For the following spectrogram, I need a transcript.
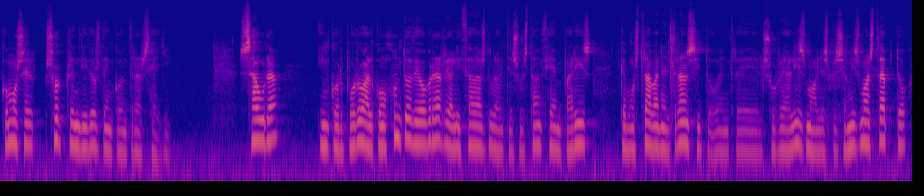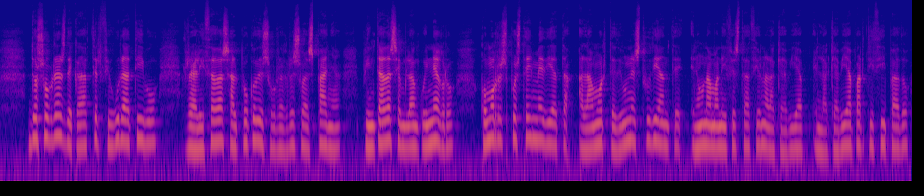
como ser sorprendidos de encontrarse allí. Saura incorporó al conjunto de obras realizadas durante su estancia en París que mostraban el tránsito entre el surrealismo al expresionismo abstracto, dos obras de carácter figurativo realizadas al poco de su regreso a España, pintadas en blanco y negro, como respuesta inmediata a la muerte de un estudiante en una manifestación en la que había participado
